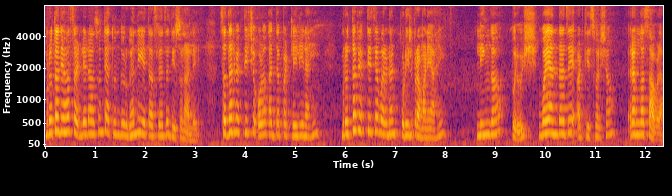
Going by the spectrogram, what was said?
मृतदेह सडलेला असून त्यातून दुर्गंधी येत असल्याचं दिसून आले सदर व्यक्तीची ओळख अद्याप पटलेली नाही. मृत व्यक्तीचे वर्णन पुढील प्रमाणे आहे. लिंग पुरुष वय अंदाजे अडतीस वर्ष रंग सावळा.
